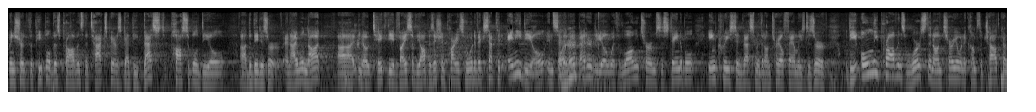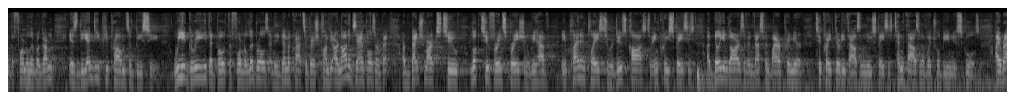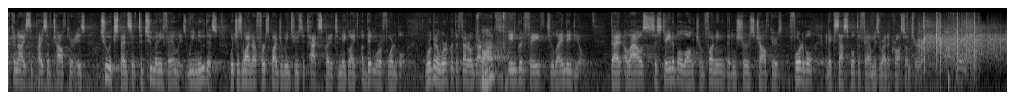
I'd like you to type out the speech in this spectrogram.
To ensure that the people of this province, the taxpayers, get the best possible deal uh, that they deserve. And I will not uh, you know, take the advice of the opposition parties who would have accepted any deal instead Order. of a better deal with long-term, sustainable, increased investment that Ontario families deserve. The only province worse than Ontario when it comes to childcare under the former Liberal government is the NDP province of BC. We agree that both the former Liberals and the New Democrats of British Columbia are not examples or, be or benchmarks to look to for inspiration. We have a plan in place to reduce costs, to increase spaces, a billion dollars of investment by our Premier to create 30,000 new spaces, 10,000 of which will be in new schools. I recognize the price of childcare is too expensive to too many families. We knew this, which is why in our first budget we introduced a tax credit to make life a bit more affordable. We're going to work with the federal government Response? in good faith to land a deal that allows sustainable long-term funding that ensures childcare is affordable and accessible to families right across Ontario.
